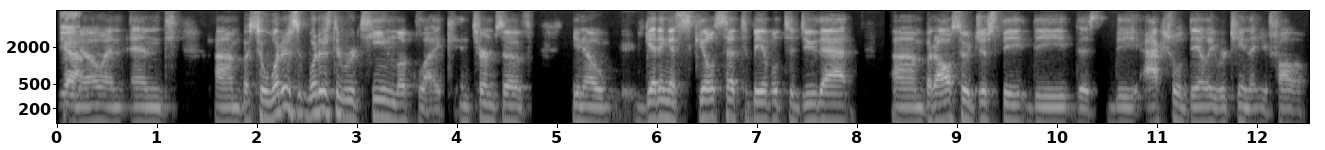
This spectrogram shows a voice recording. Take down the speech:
yeah. you know and and um, but so what is what does the routine look like in terms of you know getting a skill set to be able to do that um, but also just the the the the actual daily routine that you follow.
